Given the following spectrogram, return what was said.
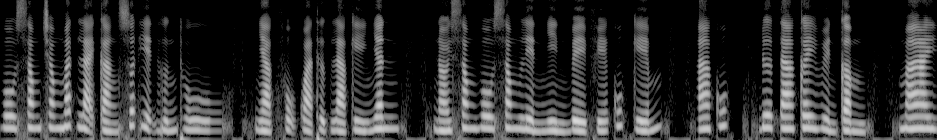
Vô song trong mắt lại càng xuất hiện hứng thú. Nhạc phụ quả thực là kỳ nhân. Nói xong vô song liền nhìn về phía cúc kiếm. A cúc, đưa ta cây huyền cầm. Mai,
